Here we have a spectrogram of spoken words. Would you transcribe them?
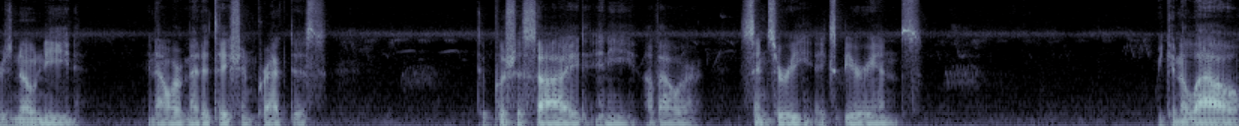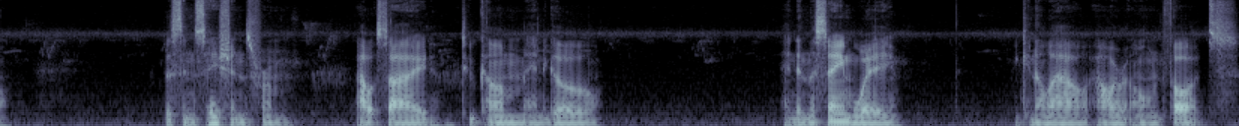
There's no need in our meditation practice to push aside any of our sensory experience. We can allow the sensations from outside to come and go. And in the same way, we can allow our own thoughts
